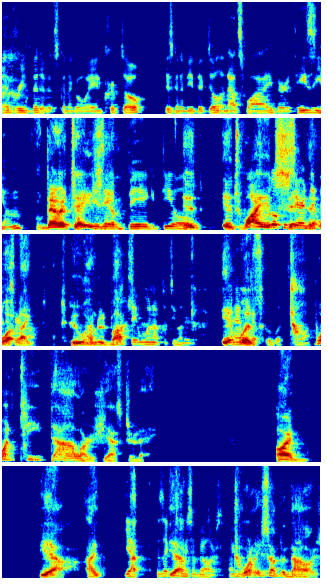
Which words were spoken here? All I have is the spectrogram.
every bit of it's going to go away and crypto is going to be a big deal and that's why veritaseum is a big deal it, it's why A it's sitting at what right like 200 bucks it went up to 200 it was kept the look too long. twenty dollars yesterday. Or yeah, I Yeah, it's like yeah. twenty something dollars. Twenty something dollars.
